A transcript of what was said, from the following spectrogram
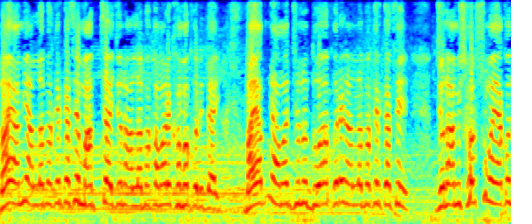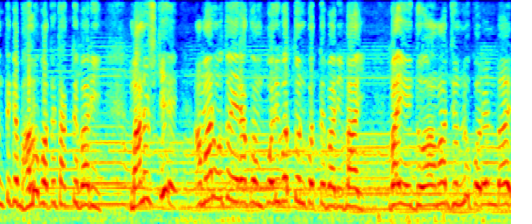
ভাই, আমি আল্লাহ পাকের কাছে মাপ চাই, যেন আল্লাহ পাক আমার ক্ষমা করে দেয়। ভাই, আপনি আমার জন্য দোয়া করেন আল্লাহ পাকের কাছে, যেন আমি সবসময় এখন থেকে ভালো পথে থাকতে পারি। মানুষকে আমার মতো এরকম পরিবর্তন করতে পারি, ভাই। ভাই, এই দোয়া আমার জন্য করেন, ভাই।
